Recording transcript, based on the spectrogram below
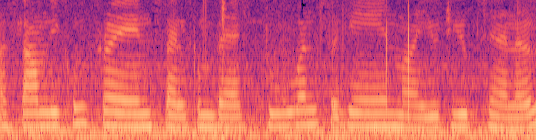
अस्सलाम वालेकुम friends welcome back to once again my YouTube channel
